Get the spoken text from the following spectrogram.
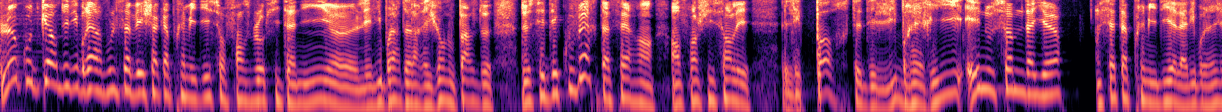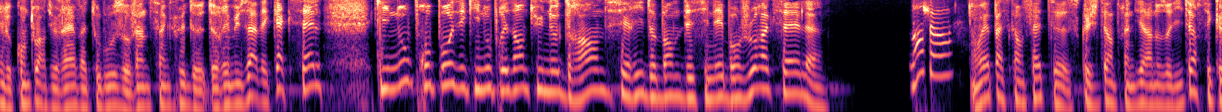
Le coup de cœur du libraire, vous le savez, chaque après-midi sur France Bleu Occitanie, euh, les libraires de la région nous parlent de, de ces découvertes à faire en, en franchissant les, les portes des librairies. Et nous sommes d'ailleurs cet après-midi à la librairie Le Comptoir du Rêve à Toulouse, au 25 rue de, de Rémusat, avec Axel, qui nous propose et qui nous présente une grande série de bandes dessinées. Bonjour Axel. Bonjour. Ouais, parce qu'en fait, euh, ce que j'étais en train de dire à nos auditeurs, c'est que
